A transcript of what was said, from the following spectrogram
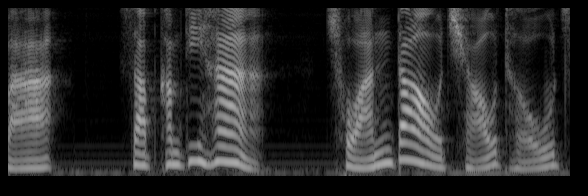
ฟ้า ศัพท์คำที่5 ฉวนเต้าเฉาเถา直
